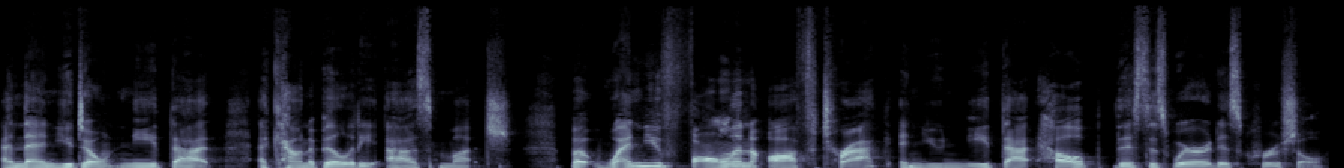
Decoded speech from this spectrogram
And then you don't need that accountability as much. But when you've fallen off track and you need that help, this is where it is crucial.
